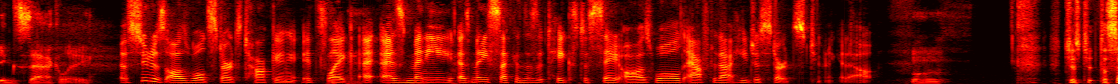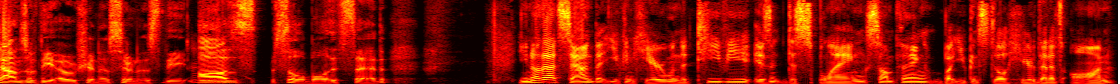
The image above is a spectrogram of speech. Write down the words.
exactly. As soon as Oswald starts talking, it's like as many as many seconds as it takes to say Oswald. After that, he just starts tuning it out. Hmm. Just the sounds of the ocean as soon as the Mhm. Oz syllable is said. You know that sound that you can hear when the TV isn't displaying something, but you can still hear that it's on?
